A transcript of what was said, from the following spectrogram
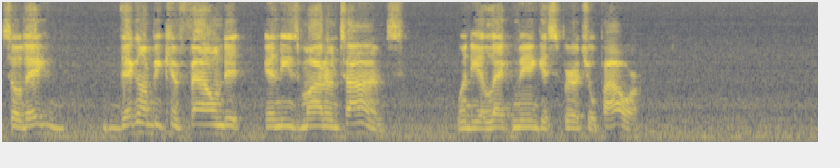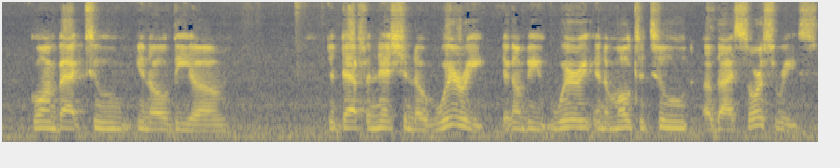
So they they're gonna be confounded in these modern times when the elect men get spiritual power. Going back to you know the um, the definition of weary, they're going to be weary in the multitude of thy sorceries.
